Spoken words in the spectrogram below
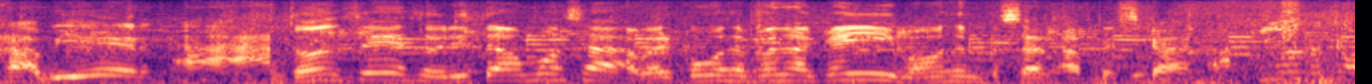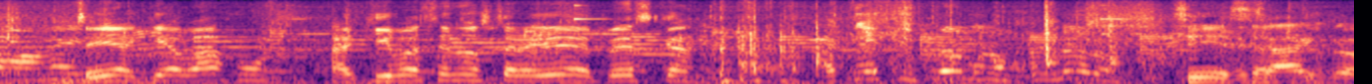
Javier. Ah, Entonces, ahorita vamos a, ver cómo se pone la caña y vamos a empezar a pescar. Aquí donde estamos. Sí, aquí abajo. Aquí va a ser nuestra área de pesca. Aquí los primeros. Sí, Exacto.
